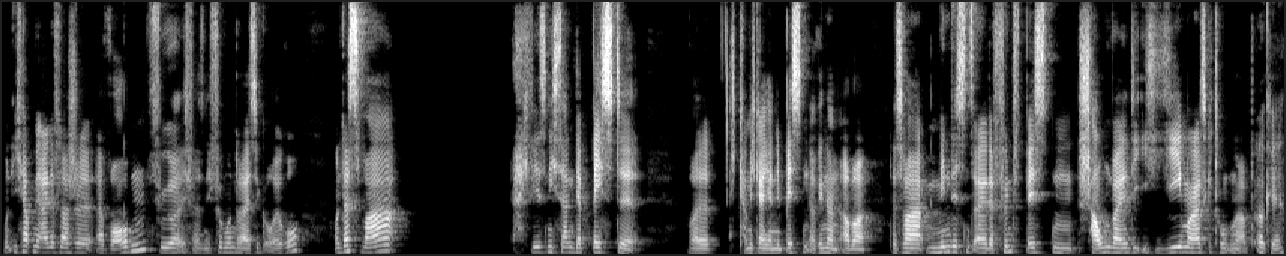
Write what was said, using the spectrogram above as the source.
und ich habe mir eine Flasche erworben für, ich weiß nicht, 35 Euro. Und das war, ich will jetzt nicht sagen der beste, weil ich kann mich gar nicht an den besten erinnern, aber das war mindestens einer der fünf besten Schaumweine, die ich jemals getrunken habe. Okay.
